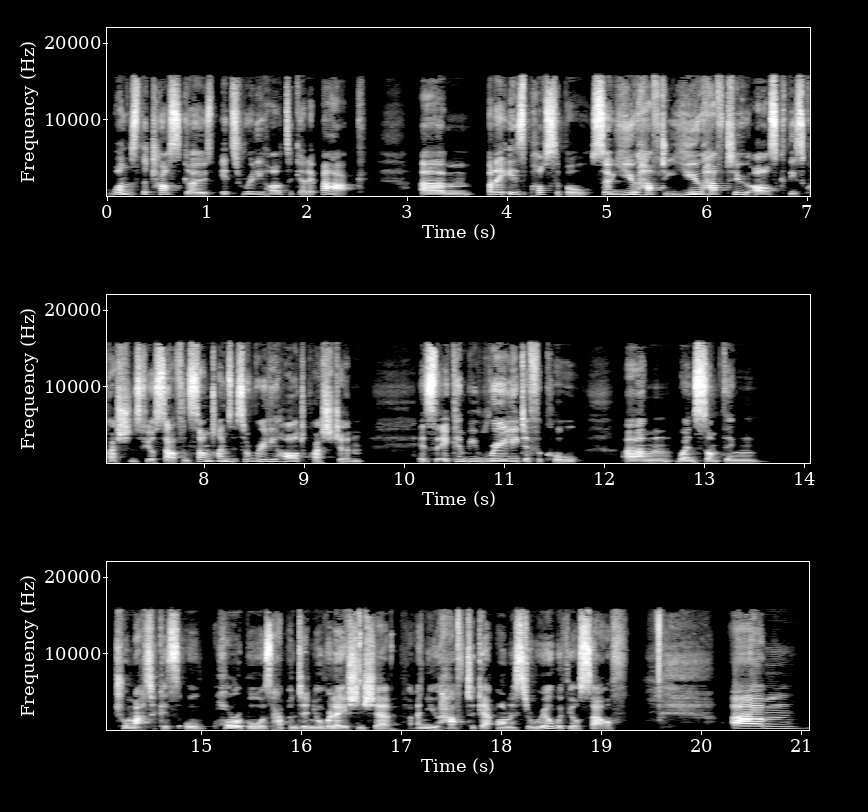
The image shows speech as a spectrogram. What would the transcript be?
once the trust goes, it's really hard to get it back. Um, but it is possible. So you have to you have to ask these questions for yourself, and sometimes it's a really hard question. It's it can be really difficult um, when something traumatic or horrible has happened in your relationship and you have to get honest and real with yourself. Um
